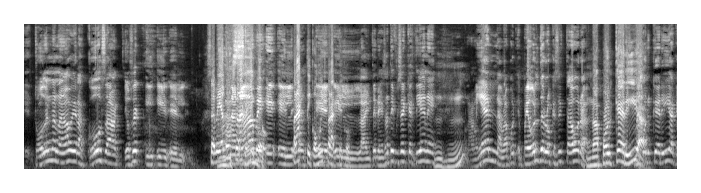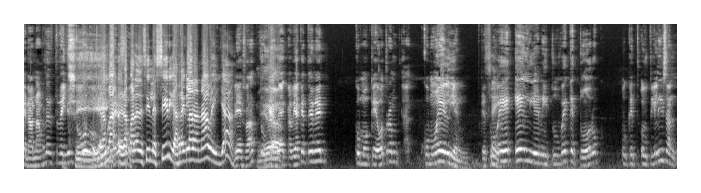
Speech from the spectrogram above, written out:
eh, todo en la nave, las cosas, yo sé, y, y el, Se veía muy práctico. nave, el- Práctico, muy práctico. la inteligencia artificial que tiene, una mierda, una por- peor de lo que existe ahora. Una Una porquería. porquería, que la nave se estrelló y Sí. todo. Que Era, Eso. pa- era para decirle, Siri, arregla la nave y ya. Exacto, que había, había que tener como que otra, como Alien, que tú Sí. ves Alien y tú ves que todo lo, lo que utilizan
